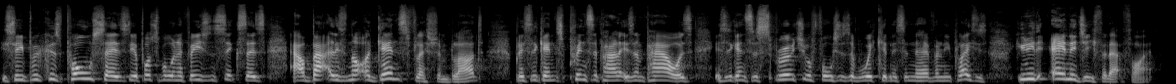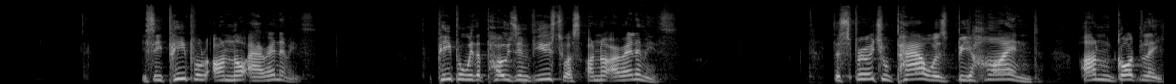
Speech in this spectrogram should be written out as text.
You see, because Paul says, the Apostle Paul in Ephesians 6 says, our battle is not against flesh and blood, but it's against principalities and powers. It's against the spiritual forces of wickedness in the heavenly places. You need energy for that fight. You see, people are not our enemies. People with opposing views to us are not our enemies. The spiritual powers behind ungodly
